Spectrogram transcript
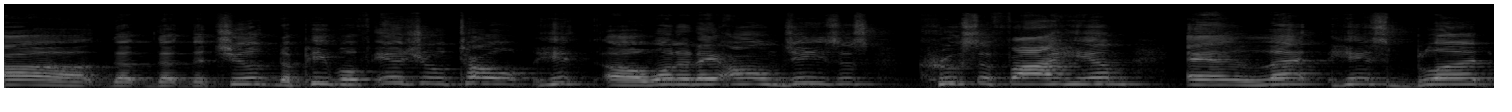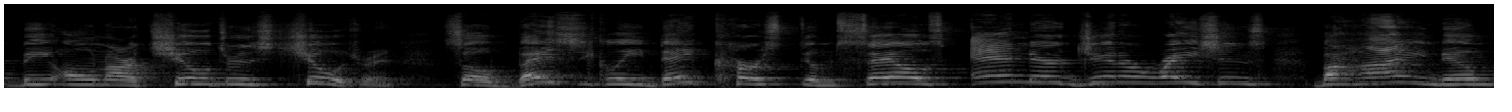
uh, the the the, children, the people of Israel told his, uh, one of their own Jesus, crucify him and let his blood be on our children's children. So basically, they cursed themselves and their generations behind them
